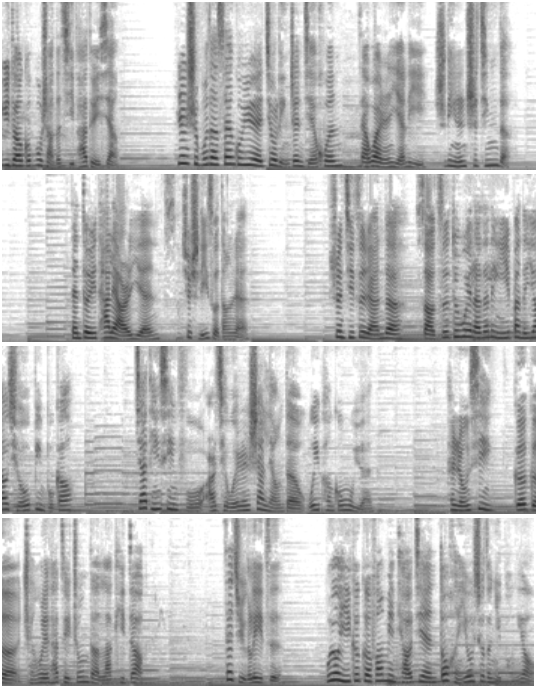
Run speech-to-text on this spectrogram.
遇到过不少的奇葩对象，认识不到三个月就领证结婚，在外人眼里是令人吃惊的，但对于他俩而言却是理所当然。顺其自然的嫂子对未来的另一半的要求并不高，家庭幸福而且为人善良的微胖公务员，很荣幸哥哥成为了他最终的 lucky dog。再举个例子，我有一个各方面条件都很优秀的女朋友，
